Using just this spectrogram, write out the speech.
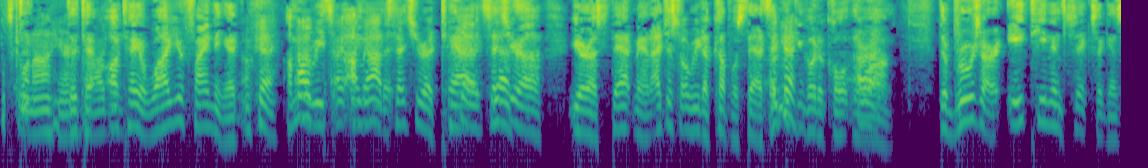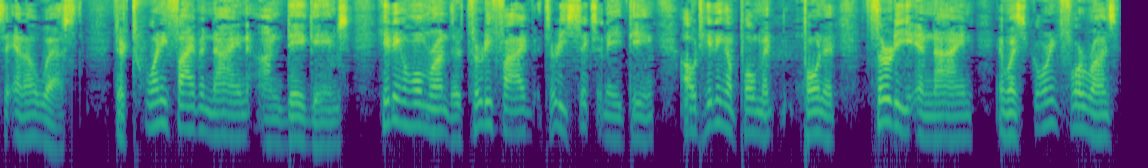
What's going on here? Ta- I'll tell you while you're finding it. Okay. I'm gonna Oh, read. I- I got it. Since you're a tab, Okay, since yes. you're a you're a stat man, I just will read a couple stats. Then you can go to Kolten All right. The Brewers are 18 and six against the NL West. They're 25 and nine on day games. Hitting a home run, they're 35, 36 and 18. Out hitting opponent opponent 30 and nine, and when scoring four runs,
